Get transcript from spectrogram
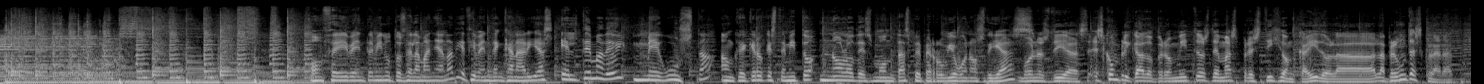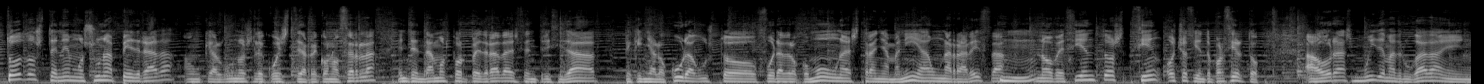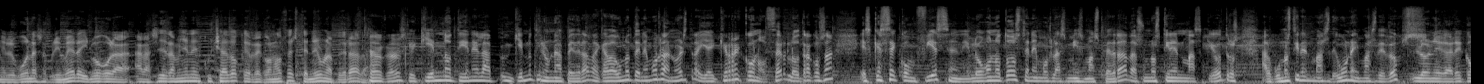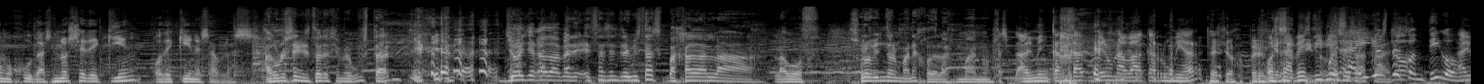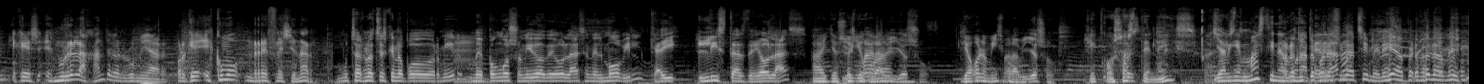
11 y 20 minutos de la mañana, 10 y 20 en Canarias. El tema de hoy me gusta, aunque creo que este mito no lo desmontas. Pepe Rubio, buenos días. Buenos días. Es complicado, pero mitos de más prestigio han caído. La, la pregunta es clara. Todos tenemos una pedrada, aunque a algunos le cueste reconocerla. Entendamos por pedrada excentricidad, pequeña locura, gusto fuera de lo común, una extraña manía, una rareza. 900, 100, 800. Por cierto, a horas muy de madrugada en el Buenas a Primera y luego la- a las 6 de la mañana he escuchado que reconoces tener una pedrada. Claro, claro, es que ¿quién no, tiene la, ¿quién no tiene una pedrada? Cada uno tenemos la nuestra y hay que reconocerlo. Otra cosa es que se confiesen y luego no todos tenemos las mismas pedradas. Unos tienen más que otros, algunos tienen más de una y más de dos. Lo negaré como Judas. No sé de quién o de quiénes hablas. Algunos escritores que me gustan. Yo he llegado a ver esas entrevistas bajada la, la voz, solo viendo el manejo de las manos. A mí me encanta ver una vaca rumiar. Pero, o sea, ves vídeos Pues de ahí yo estoy contigo. Es que es, es muy relajante ver rumiar, porque es como reflexionar. Muchas noches que no puedo dormir, me pongo sonido de olas en el móvil, que hay listas de olas. Ay, yo y soy es igual. maravilloso. Yo hago lo mismo. Maravilloso. ¿Qué cosas tenéis? ¿Y alguien más tiene Bueno, alguna tú te pones una chimenea, perdóname.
